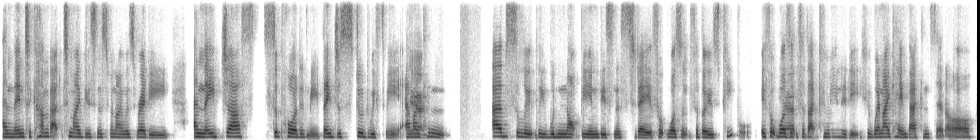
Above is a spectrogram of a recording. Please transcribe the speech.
and then to come back to my business when i was ready. And they just supported me. They just stood with me. And i can absolutely would not be in business today if it wasn't for those people, if it wasn't for that community who, when I came back and said, Oh,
